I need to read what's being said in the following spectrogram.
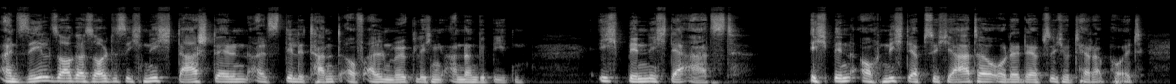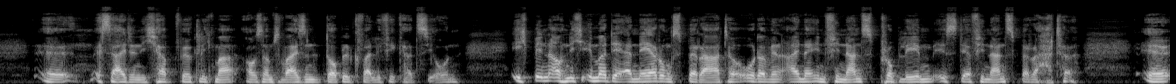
Ein Seelsorger sollte sich nicht darstellen als Dilettant auf allen möglichen anderen Gebieten. ich bin nicht der Arzt. Ich bin auch nicht der Psychiater oder der Psychotherapeut. Äh, es sei denn, ich habe wirklich mal ausnahmsweise eine Doppelqualifikation. Ich bin auch nicht immer der Ernährungsberater oder wenn einer in Finanzproblemen ist, der Finanzberater. Äh,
